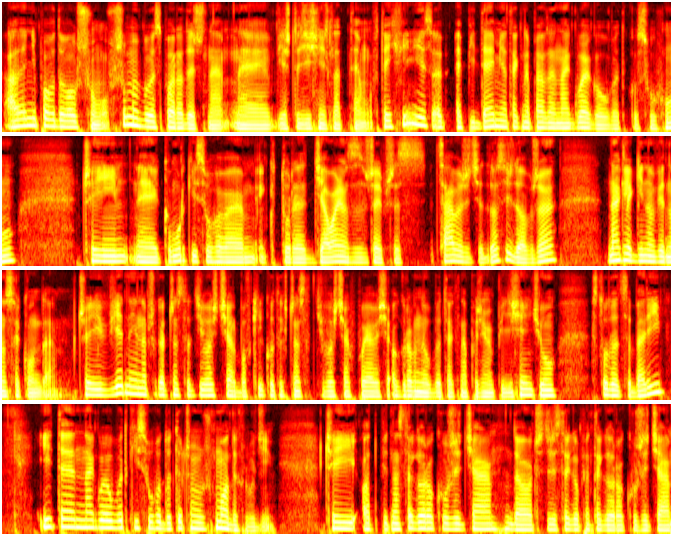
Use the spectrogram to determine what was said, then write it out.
ale nie powodował szumów. Szumy były sporadyczne e, jeszcze 10 lat temu. W tej chwili jest epidemia tak naprawdę nagłego ubytku słuchu, czyli komórki słuchowe, które działają zazwyczaj przez całe życie dosyć dobrze, nagle giną w jedną sekundę. Czyli w jednej na przykład częstotliwości albo w kilku tych częstotliwościach pojawia się ogromny ubytek na poziomie 50-100 dB i te nagłe ubytki słuchu dotyczą już młodych ludzi. Czyli od 15 roku życia do 45 roku życia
